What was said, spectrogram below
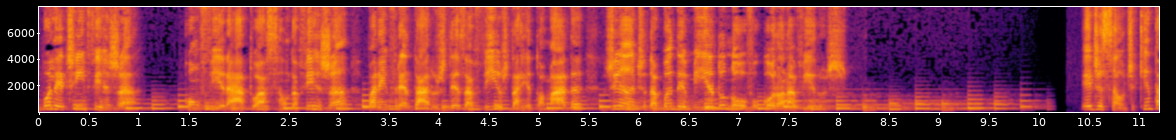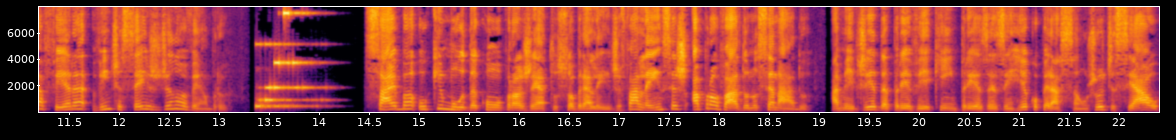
Boletim Firjan. Confira a atuação da Firjan para enfrentar os desafios da retomada diante da pandemia do novo coronavírus. Edição de quinta-feira, 26 de novembro. Saiba o que muda com o projeto sobre a Lei de Falências aprovado no Senado. A medida prevê que empresas em recuperação judicial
